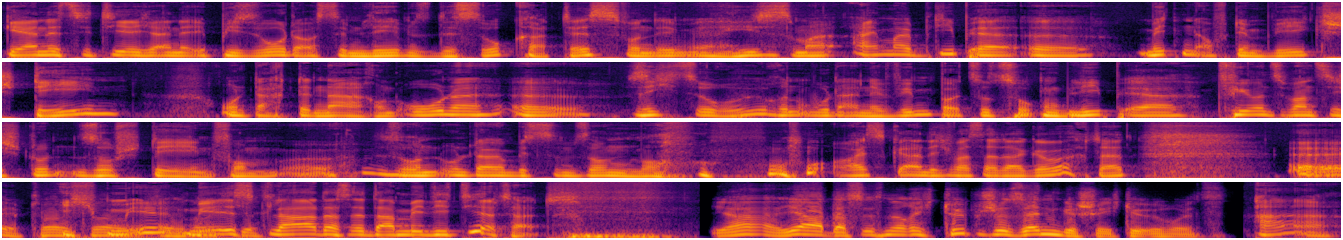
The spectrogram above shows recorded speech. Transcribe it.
gerne zitiere ich eine Episode aus dem Leben des Sokrates, von dem er hieß es mal, einmal blieb er äh, mitten auf dem Weg stehen und dachte nach. Und ohne äh, sich zu rühren oder eine Wimper zu zucken, blieb er 24 Stunden so stehen, vom äh, Sonnenuntergang bis zum Sonnenmorgen. Weiß gar nicht, was er da gemacht hat. Äh, toll, ich, toll, mir, toll, mir ist klar, dass er da meditiert hat. Ja, ja, das ist eine recht typische Zen-Geschichte übrigens. Ah.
